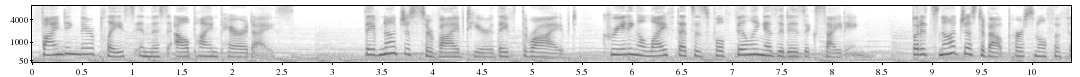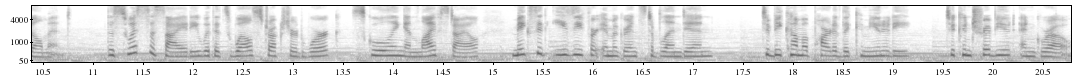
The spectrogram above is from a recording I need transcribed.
finding their place in this alpine paradise. They've not just survived here, they've thrived, creating a life that's as fulfilling as it is exciting. But it's not just about personal fulfillment. The Swiss society, with its well-structured work, schooling, and lifestyle, makes it easy for immigrants to blend in, to become a part of the community, to contribute and grow.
